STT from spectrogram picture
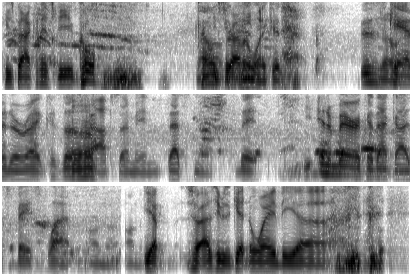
He's back in his vehicle. Kind He's driving away. naked. This is No. Canada, right? Because those Uh-huh. cops, I mean, that's not they. In America, that guy's face flat on the on the Yep. pavement. So as he was getting away, the uh,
